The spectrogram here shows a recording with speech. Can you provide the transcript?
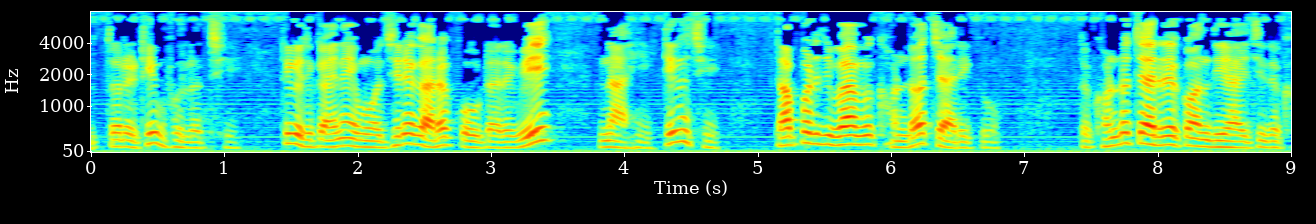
উত্তর এটি ভুল অছি ঠিক আছে কিনা এই মঝিরে কার কোটারে বি না ঠিক আছে ତାପରେ ଯିବା ଆମେ ଖଣ୍ଡ ଚାରିକୁ ତ ଖଣ୍ଡ ଚାରିରେ କ'ଣ ଦିଆହେଇଛି ଦେଖ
